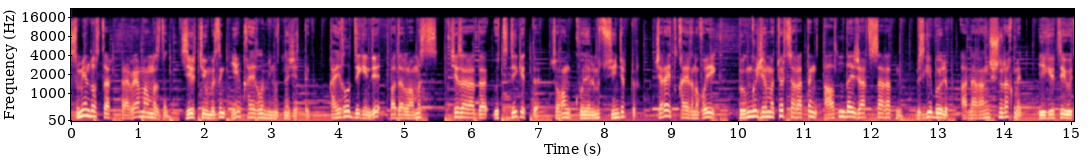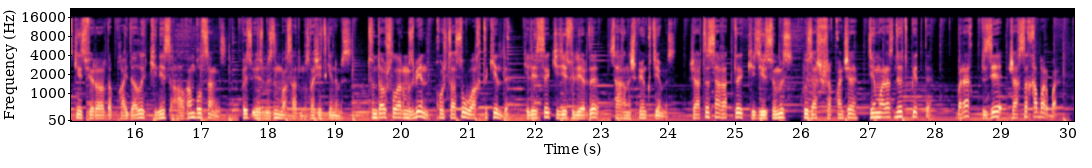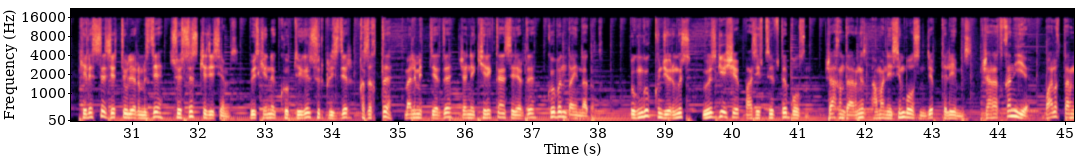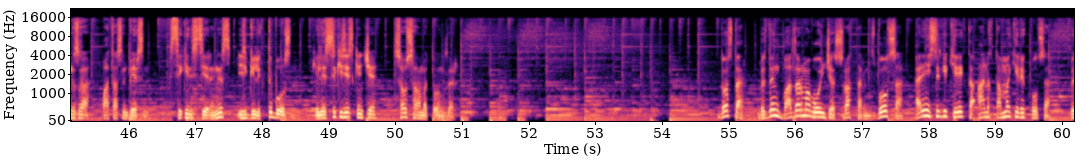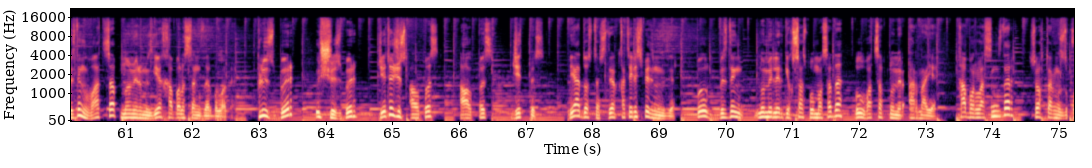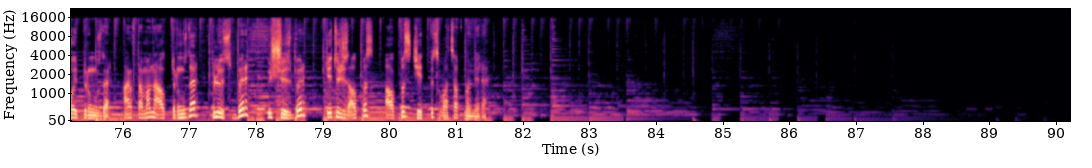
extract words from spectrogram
Осымен достар программамыздың зерттеуіміздің ең қайғылы минутына жеттік. Қайғылы дегенде бағдарламамыз тез арада өтті де кетті. Соған көңіліміз түсейін деп тұр. Жарайды қайғыны қояйық. Бүгінгі 24 сағаттың алтындай жарты сағатын бізге бөліп арнағаныңыз үшін рахмет. Егер де өткен сфераларда пайдалы кеңес алған болсаңыз біз өзіміздің мақсатымызға жеткеніміз. Тыңдаушыларымызбен қоштасу уақыты келді. Келесі кездесулерді сағынышпен күтеміз. Жарты сағатты кездесуіміз көз ашып шапқанша дем арасында өтіп кетті. Бірақ бізде жақсы хабар бар. Келесі зерттеулерімізде сөзсіз кездесеміз. Өйткені көптеген сюрприздер қызықты мәліметтерді және керекті нәрселерді көбін дайындадық. Бүгінгі күндеріңіз өзгеше позитивті болсын. Жақындарыңыз аман есен болсын деп тілейміз. Жаратқан ие барлықтарыңызға батасын берсін. Істеген істеріңіз игілікті болсын. Келесі кездескенше сау саламат болыңыздар. Достар біздің бағдарлама бойынша сұрақтарыңыз болса әрине сіздерге керекті анықтама керек болса біздің whatsapp нөмірімізге хабарлассаңыздар болады. Плюс бір үш жүз бір жеті жүз алпыс алпыс жетпіс. Иә достар сіздер қателеспедіңіздер. Бұл біздің номерлерге ұқсас болмаса да бұл whatsapp номер арнайы. Хабарласыңыздар сұрақтарыңызды қойып тұрыңыздар. Анықтаманы алып тұрыңыздар. Плюс бір үш жүз бір жеті жүз алпыс алпыс жетпіс whatsapp номері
